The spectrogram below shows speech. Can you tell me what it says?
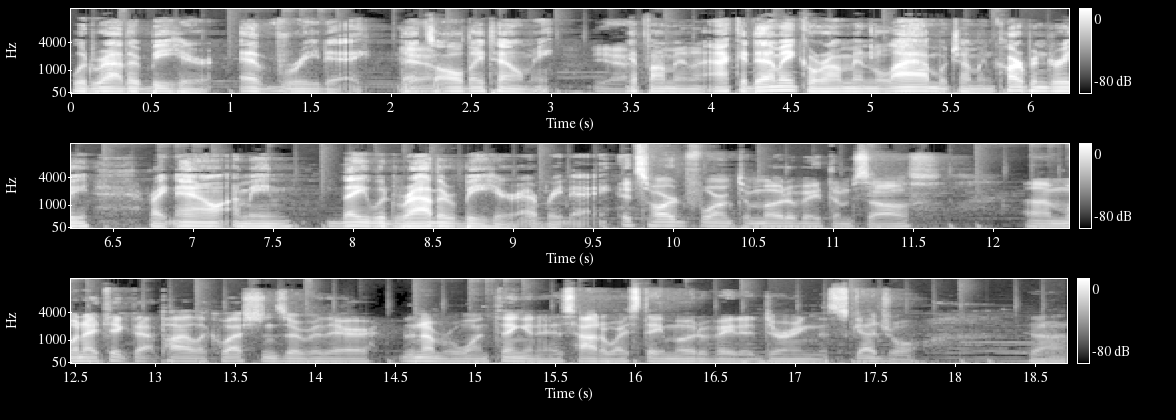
would rather be here every day. That's Yeah. all they tell me. Yeah. If I'm in an academic or I'm in a lab, which I'm in carpentry right now, I mean, they would rather be here every day. it's hard for them to motivate themselves. Um, when I take that pile of questions over there, the number one thing in it is how do I stay motivated during the schedule? Uh,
